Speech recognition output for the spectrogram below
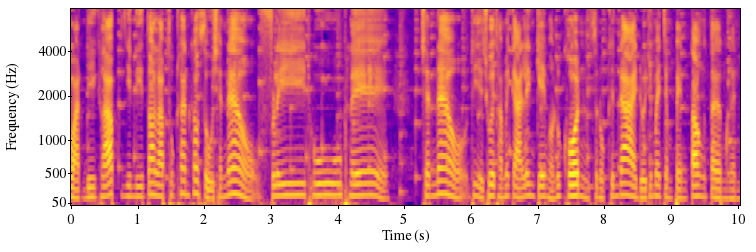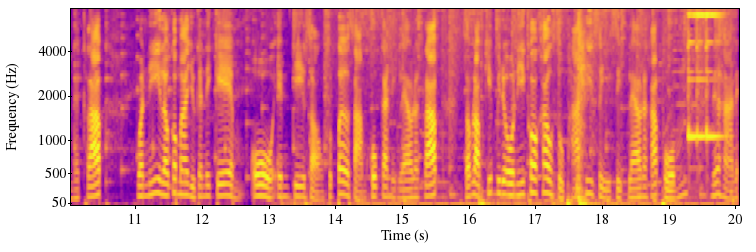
สวัสดีครับ ยินดีต้อนรับทุกท่านเข้าสู่ช anel Free to Play Channel ที่จะช่วยทำให้การเล่นเกมของทุกคนสนุกขึ้นได้ โดยที่ไม่จำเป็นต้องเติมเงินนะครับ วันนี้เราก็มาอยู่กันในเกม OMG 2 Super 3กุ๊กกันอีกแล้วนะครับสำหรับคลิปวิดีโอนี้ก็เข้าสู่พาร์ทที่ 40 แล้วนะครับผมเนื้อหาใน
